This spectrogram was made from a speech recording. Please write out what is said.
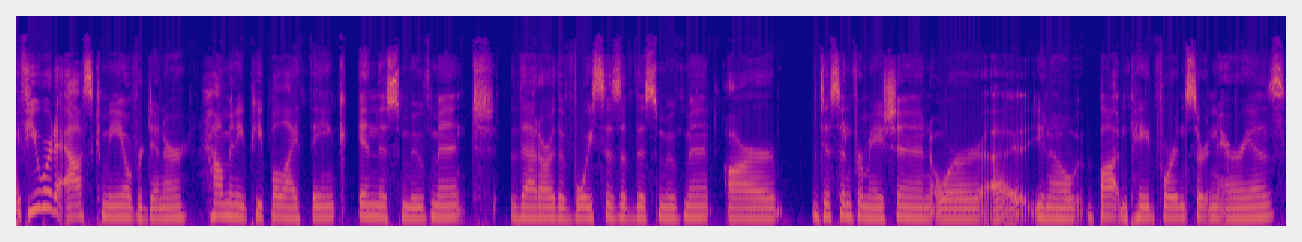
if you were to ask me over dinner how many people I think in this movement that are the voices of this movement are disinformation or, uh, you know, bought and paid for in certain areas,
